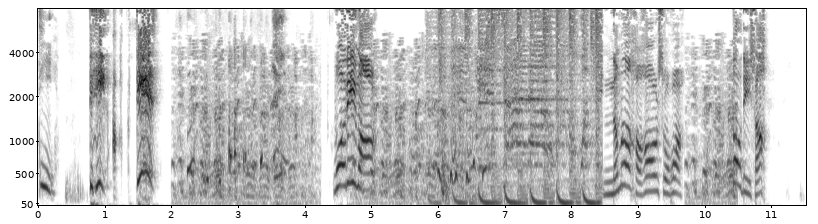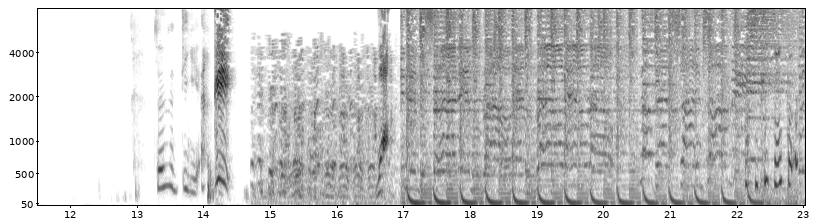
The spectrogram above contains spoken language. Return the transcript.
，D 啊 D，我的妈！你能不能好好说话？到底啥真是地给哇！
